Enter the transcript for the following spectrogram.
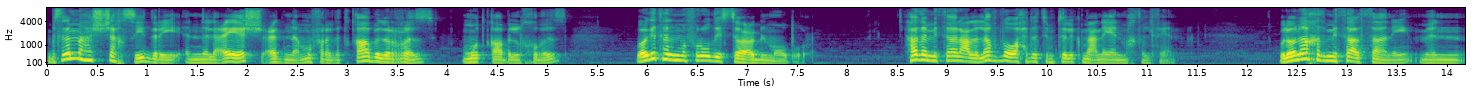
بس لما هالشخص يدري إن العيش عندنا مفردة تقابل الرز مو تقابل الخبز وقتها المفروض يستوعب الموضوع هذا مثال على لفظة واحدة تمتلك معنيين مختلفين ولو ناخذ مثال ثاني من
